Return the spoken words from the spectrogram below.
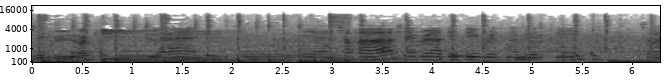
Sukiyaki. Yan. ayan. Tsaka, syempre ating favorite na milk tea. Tsaka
